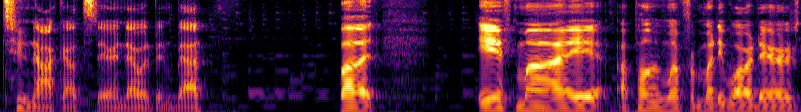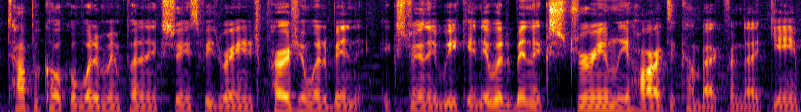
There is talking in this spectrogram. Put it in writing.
two knockouts there, and that would have been bad. But if my opponent went for Muddy Water there, Tapu would have been put in extreme speed range, Persian would have been extremely weakened. It would have been extremely hard to come back from that game.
